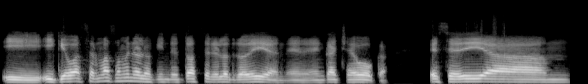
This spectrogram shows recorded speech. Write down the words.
y, que va a ser más o menos lo que intentó hacer el otro día en, cancha de Boca. Ese día mm,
